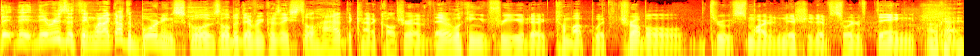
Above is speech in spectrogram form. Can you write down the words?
th- th- there is a thing. When I got to boarding school, it was a little bit different because they still had the kind of culture of they're looking for you to come up with trouble through smart initiative sort of thing. Okay.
